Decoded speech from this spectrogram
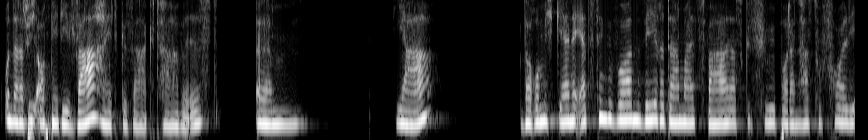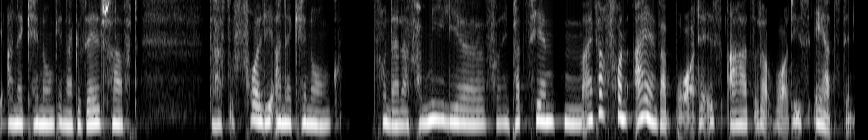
und dann natürlich auch mir die Wahrheit gesagt habe, ist, ähm, ja, warum ich gerne Ärztin geworden wäre damals, war das Gefühl, boah, dann hast du voll die Anerkennung in der Gesellschaft, da hast du voll die Anerkennung von deiner Familie, von den Patienten, einfach von allen war, boah, der ist Arzt oder boah, die ist Ärztin.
